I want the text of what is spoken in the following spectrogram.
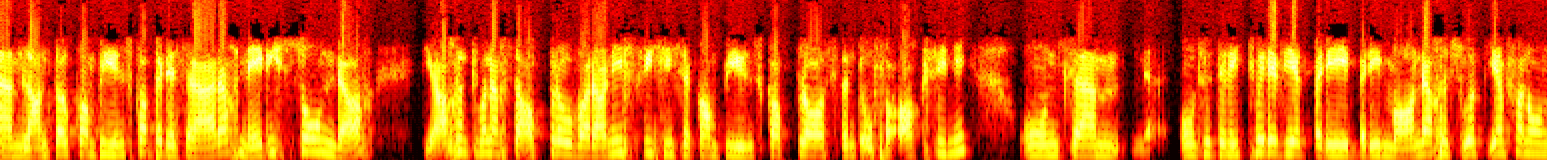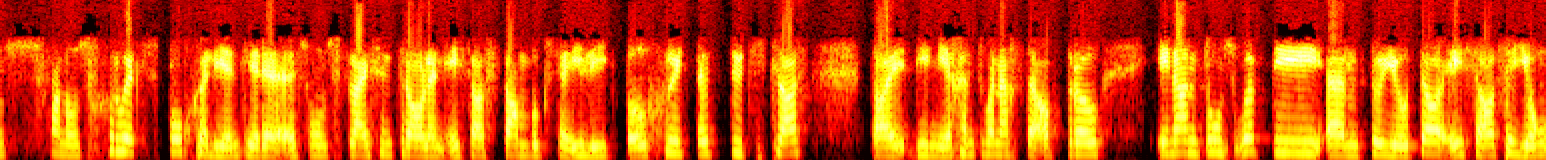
um, landboukampioenskappe. Dis regtig net die Sondag die 28ste April waar daar nie fisiese kampioenskap plaasvind of 'n aksie nie. Ons um, ons het in die tweede week by die by die Maandag is ook een van ons van ons groot spoggeleenthede is ons vleisentraal en SA Stamboek se Elite Bulgroei toetsklas. Daai die 29ste April en dan het ons ook die ehm um, Toyota SA se jong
